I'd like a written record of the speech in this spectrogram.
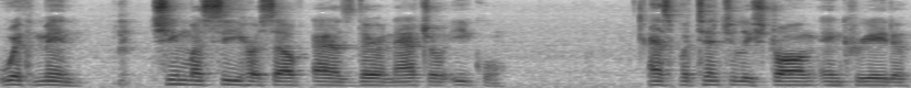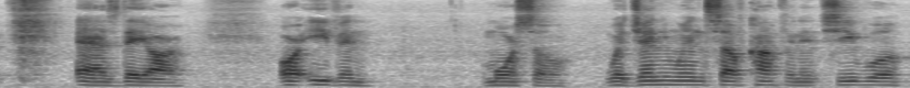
With men, she must see herself as their natural equal as potentially strong and creative as they are, or even more so. With genuine self confidence, she will.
